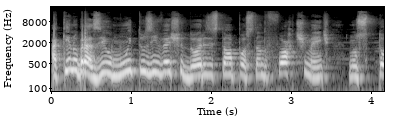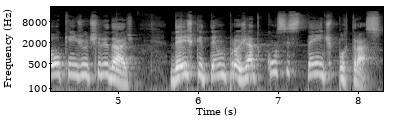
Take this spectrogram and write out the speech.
Aqui no Brasil, muitos investidores estão apostando fortemente nos tokens de utilidade, desde que tenha um projeto consistente por trás.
